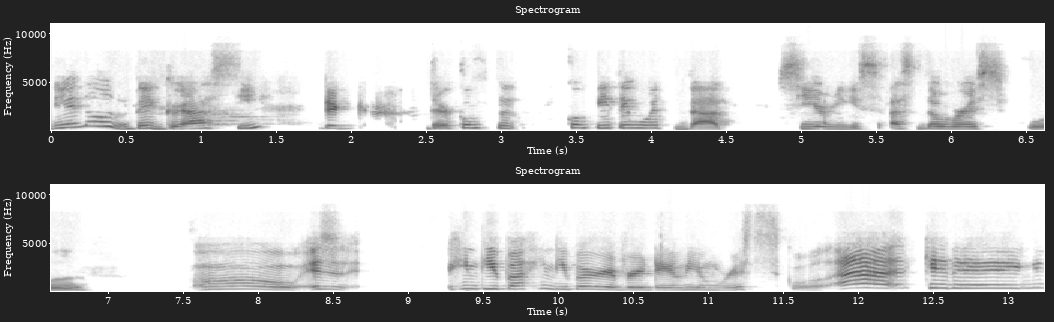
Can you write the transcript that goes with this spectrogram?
do you know Degrassi? The They're comp- competing with that series as the worst school. oh, is hindi ba hindi ba Riverdale yung worst school? Ah, kidding.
